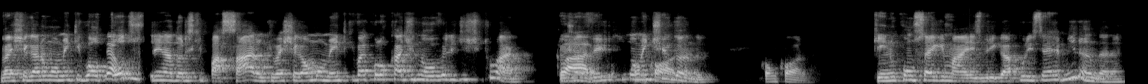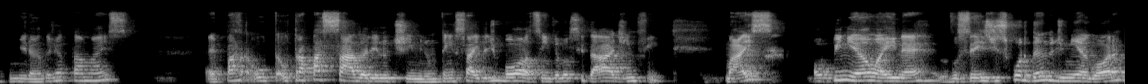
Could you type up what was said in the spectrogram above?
vai chegar um momento igual não. todos os treinadores que passaram, que vai chegar um momento que vai colocar de novo ele de titular. Claro, eu já vejo esse momento concordo, chegando. Concordo. Quem não consegue mais brigar por isso é Miranda, né? O Miranda já tá mais é, ultrapassado ali no time, não tem saída de bola, sem velocidade, enfim. Mas opinião aí, né? Vocês discordando de mim agora.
